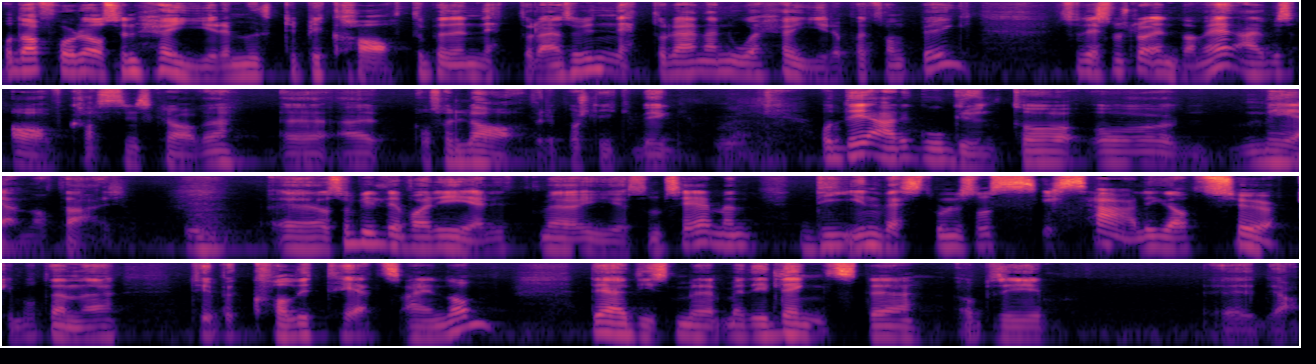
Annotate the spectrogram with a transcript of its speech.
Og da får du også en høyere multiplikator på den nettoleien. Så hvis nettoleien er noe høyere på et sånt bygg, så det som slår enda mer, er hvis avkastningskravet eh, er også lavere på slike bygg. Og det er det god grunn til å, å mene at det er. Mm. Så vil det variere litt med øyet som ser, men de investorene som i særlig grad søker mot denne type kvalitetseiendom, det er de som med, med de lengste si, eh, ja,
